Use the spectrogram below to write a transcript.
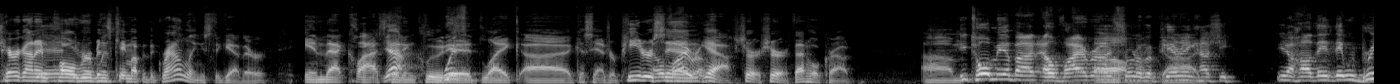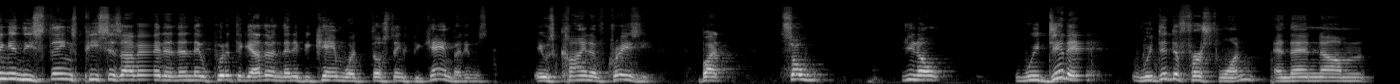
Paragon and Paul you know, Reubens came up with the Groundlings together in that class Yeah, that included with- like uh, Cassandra Peterson. Elvira. Yeah, sure, sure. That whole crowd. Um, He told me about Elvira Oh sort of appearing, God. how she, you know, how they, they would bring in these things, pieces of it, and then they would put it together, and then it became what those things became. But it was, it was kind of crazy. But so, you know, we did it. We did the first one, and then um,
